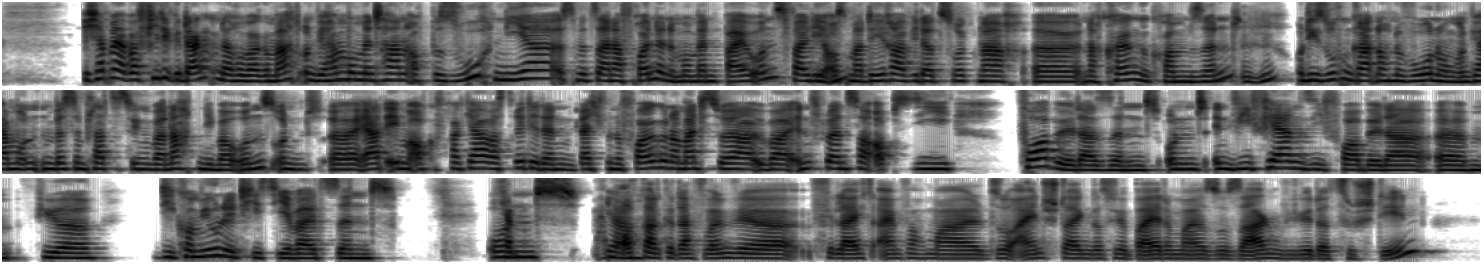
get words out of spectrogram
habe mir aber viele Gedanken darüber gemacht und wir haben momentan auch Besuch. Nia ist mit seiner Freundin im Moment bei uns, weil die Mhm. aus Madeira wieder zurück nach, äh, nach Köln gekommen sind. Mhm. Und die suchen gerade noch eine Wohnung und wir haben unten ein bisschen Platz, deswegen übernachten die bei uns. Und äh, er hat eben auch gefragt, ja, was dreht ihr denn gleich für eine Folge? Und dann meinte ich so, ja, über Influencer, ob sie Vorbilder sind und inwiefern sie Vorbilder ähm, für die Communities jeweils sind. Hab- Und Habe ja. auch gerade gedacht, wollen wir vielleicht einfach mal so einsteigen, dass wir beide mal so sagen, wie wir dazu stehen?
